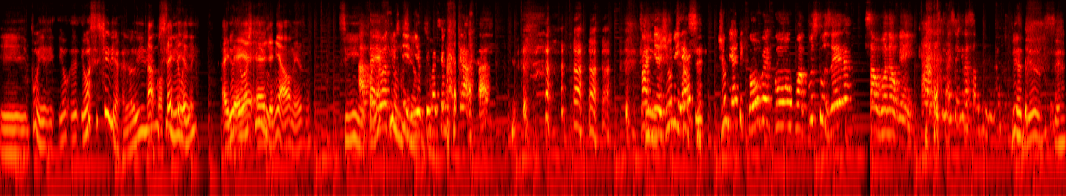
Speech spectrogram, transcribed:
E, pô, eu, eu, eu assistiria, cara. Eu iria Não, no com cinema certeza. aí. A Eu- eu ideia acho que- é genial mesmo. Sim, Até eu no assistiria, porque vai ser muito engraçado. Mas minha Juliette. Juliette Cover com uma cuscuzeira salvando alguém. Cara, isso vai ser engraçado demais. Meu Deus do céu.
